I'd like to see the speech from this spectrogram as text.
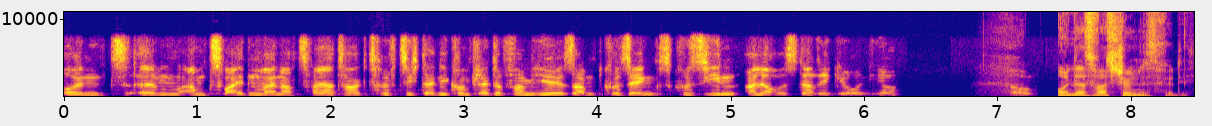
Und ähm, am zweiten Weihnachtsfeiertag trifft sich dann die komplette Familie samt Cousins, Cousinen, alle aus der Region hier. Und das ist was Schönes für dich.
